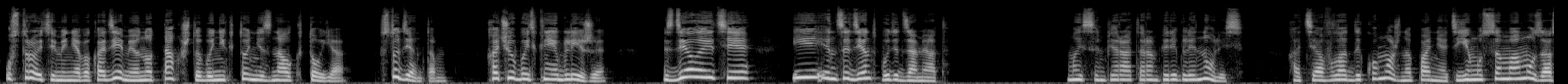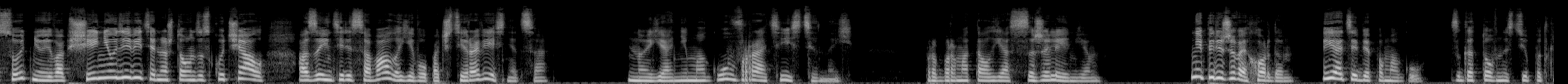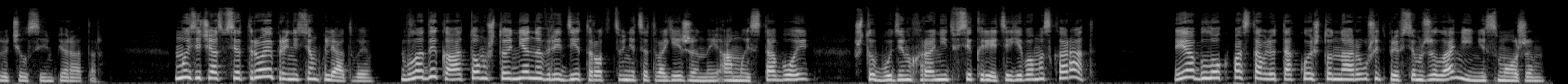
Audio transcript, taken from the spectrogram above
Устройте меня в академию, но так, чтобы никто не знал, кто я. Студентом. Хочу быть к ней ближе. Сделаете, и инцидент будет замят». Мы с императором переглянулись. Хотя владыку можно понять, ему самому за сотню, и вообще неудивительно, что он заскучал, а заинтересовала его почти ровесница. «Но я не могу врать истинной», — пробормотал я с сожалением. «Не переживай, Хордон, я тебе помогу», — с готовностью подключился император. «Мы сейчас все трое принесем клятвы. Владыка о том, что не навредит родственнице твоей жены, а мы с тобой, что будем хранить в секрете его маскарад». Я блок поставлю такой, что нарушить при всем желании не сможем.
